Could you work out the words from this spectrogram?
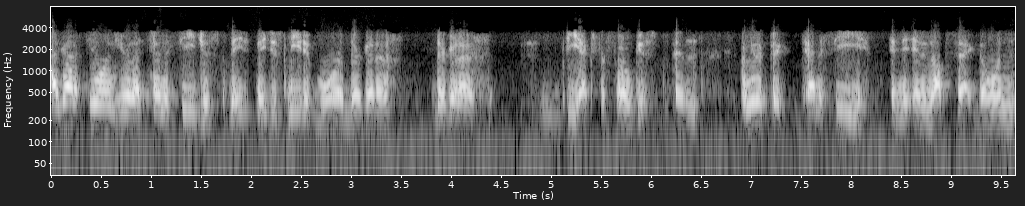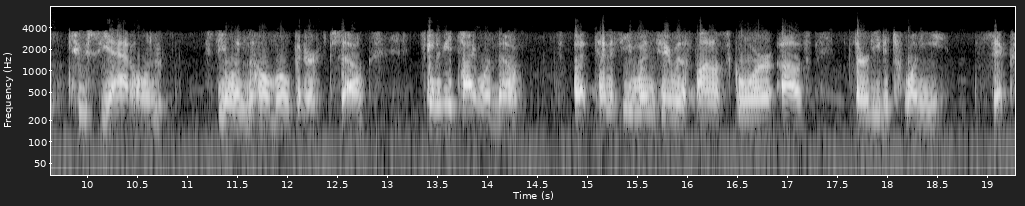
I got a feeling here that Tennessee just they they just need it more. They're gonna they're gonna be extra focused, and I'm gonna pick Tennessee in, in an upset going to Seattle and stealing the home opener. So it's to be a tight one though. But Tennessee wins here with a final score of 30 to 26.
